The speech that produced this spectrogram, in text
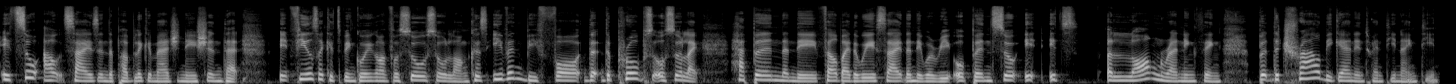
it's so outsized in the public imagination that it feels like it's been going on for so so long. Because even before the the probes also like happened, then they fell by the wayside, then they were reopened. So it it's a long running thing. But the trial began in 2019.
